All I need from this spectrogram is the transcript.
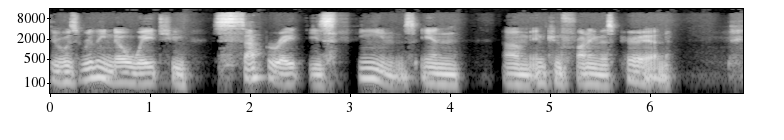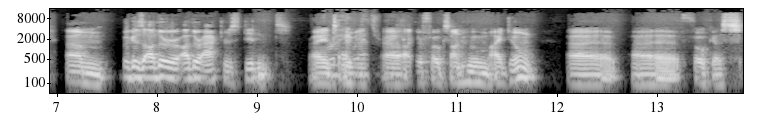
there was really no way to separate these themes in um, in confronting this period, um, because other other actors didn't. Right, right, I mean, right. Uh, other folks on whom I don't uh, uh focus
